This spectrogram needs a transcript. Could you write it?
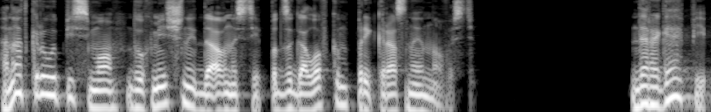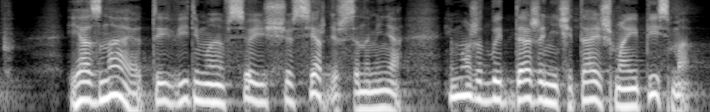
Она открыла письмо двухмесячной давности под заголовком «Прекрасная новость». «Дорогая Пип, я знаю, ты, видимо, все еще сердишься на меня и, может быть, даже не читаешь мои письма,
